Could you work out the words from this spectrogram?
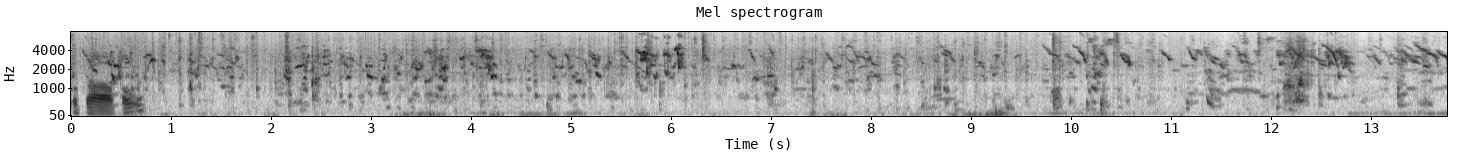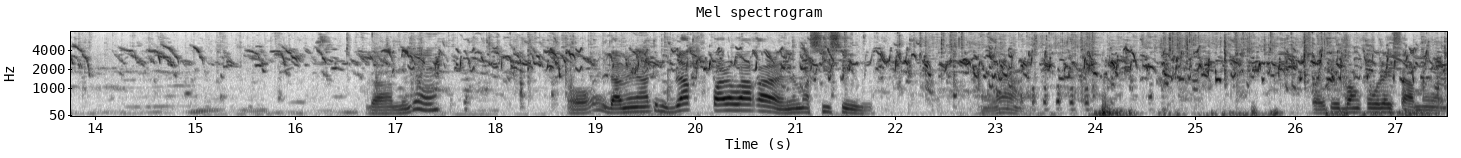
patakaw. Dami na oh. Okay, dami natin black parawakan ng mga sisiw. Ayan. So ito ibang kulay sama yan.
